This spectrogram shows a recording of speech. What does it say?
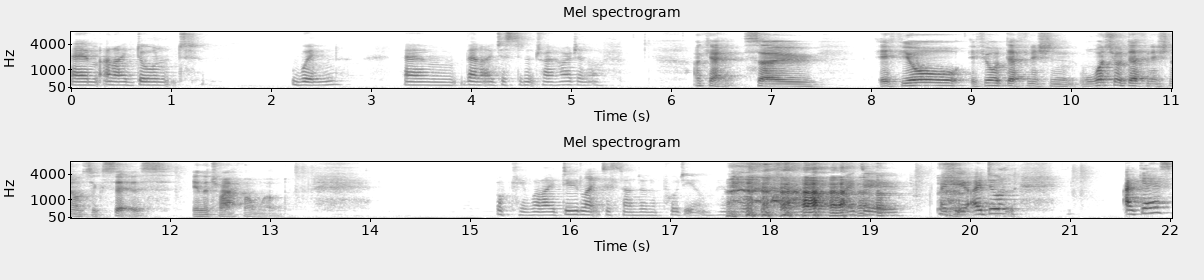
um, and I don't win, um, then I just didn't try hard enough. Okay. So if your if your definition, what's your definition of success in the triathlon world? Okay, well, I do like to stand on a podium. In the world of. I do. I do. I don't. I guess.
